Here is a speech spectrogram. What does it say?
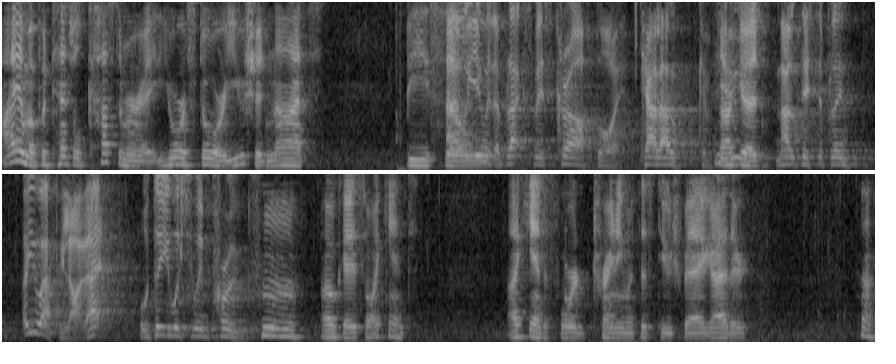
I am a potential customer at your store. You should not be so... How are you at the blacksmith's craft, boy? Callow, confused, Not good. no discipline. Are you happy like that? Or do you wish to improve? Hmm, okay, so I can't... I can't afford training with this douchebag either. Huh.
